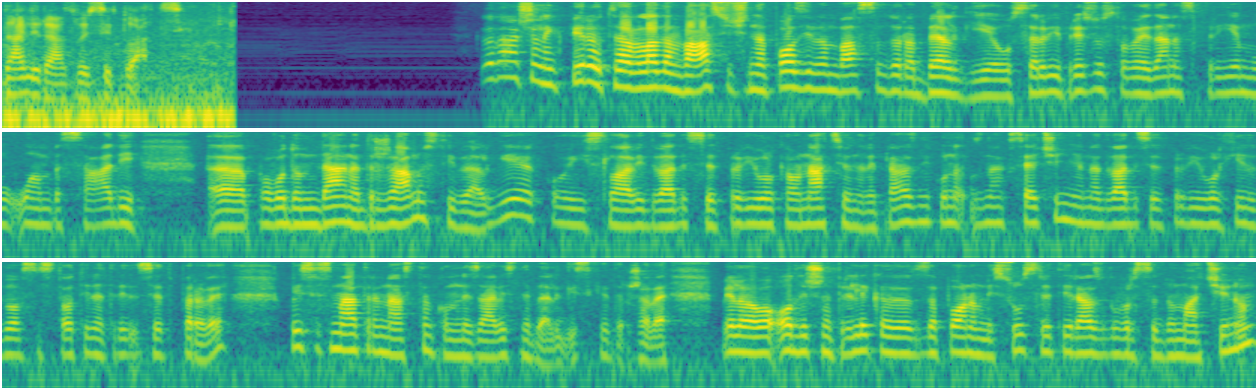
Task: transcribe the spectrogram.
dalji razvoj situacije. Gradonačelnik Pirota Vladan Vasić na poziv ambasadora Belgije u Srbiji prisustovo je danas prijemu u ambasadi e, povodom Dana državnosti Belgije koji slavi 21. jul kao nacionalni praznik u znak sećenja na 21. jul 1831. koji se smatra nastankom nezavisne belgijske države. Bila je ovo odlična prilika za ponovni susret i razgovor sa domaćinom, e,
